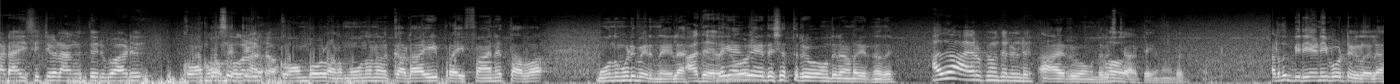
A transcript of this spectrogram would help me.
കടായി സെറ്റുകൾ അങ്ങനത്തെ ഒരുപാട് കോംബോ സെറ്റുകൾ കോംബോകളാണ് മൂന്നെണ്ണം കടായി പ്രൈഫാന് തവ മൂന്നും കൂടി വരുന്നത് അല്ലേ? അതൊക്കെ ഏകദേശം എത്ര രൂപ മുതലാണ് വരുന്നത്? അത് ആയിരം രൂപ മുതലുണ്ട്. ആയിരം രൂപ മുതൽ സ്റ്റാർട്ട് ചെയ്യുന്നുണ്ട്. അടുത്ത് ബിരിയാണി ബോട്ടുകൾ അല്ലേ?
